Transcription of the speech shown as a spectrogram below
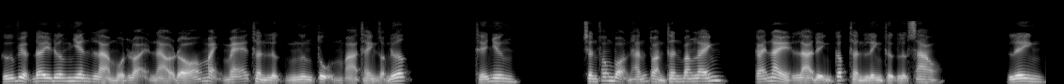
cứ việc đây đương nhiên là một loại nào đó mạnh mẽ thần lực ngưng tụ mà thành giọt nước. Thế nhưng, Trần Phong bọn hắn toàn thân băng lãnh, cái này là đỉnh cấp thần linh thực lực sao? Linh,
